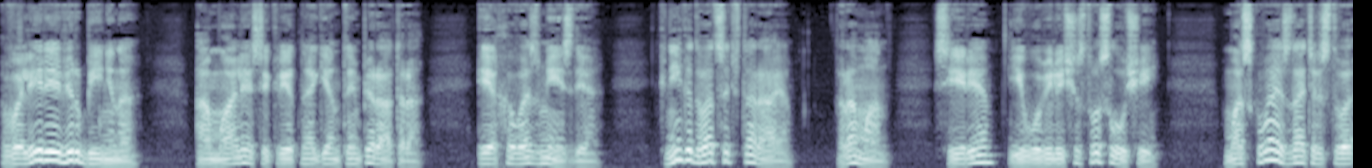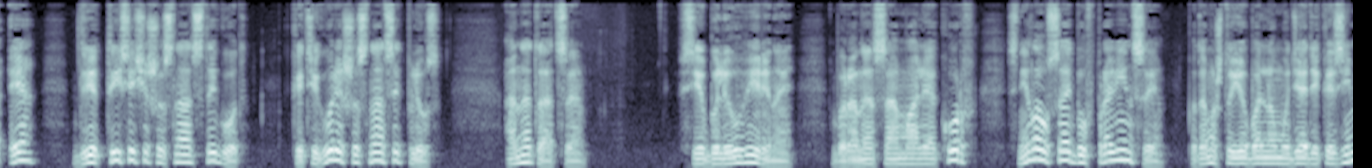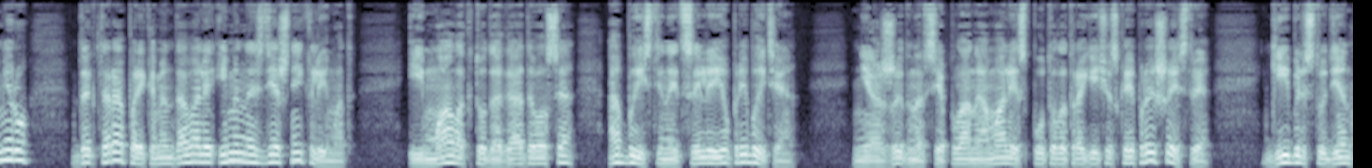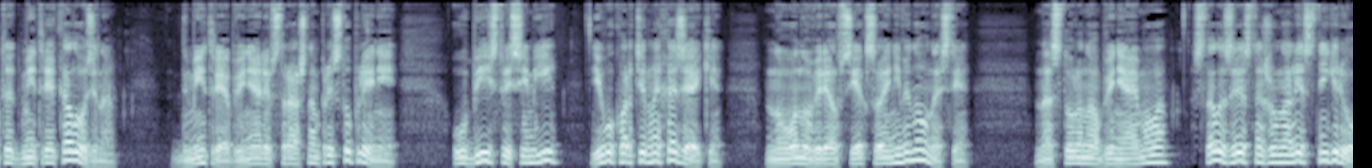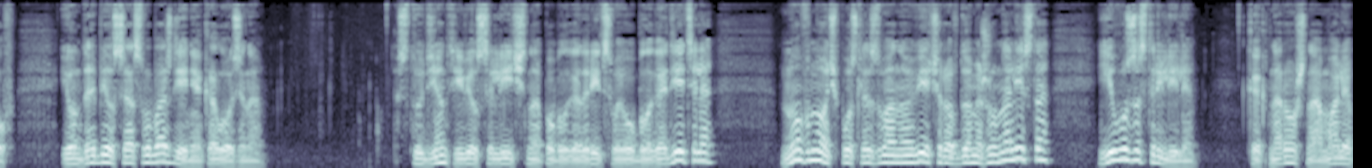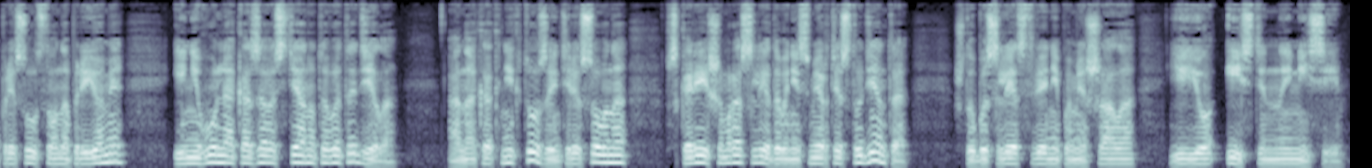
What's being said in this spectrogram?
Валерия Вербинина. Амалия, секретный агент императора. Эхо возмездия. Книга 22. Роман. Серия «Его Величество случай». Москва, издательство «Э», 2016 год. Категория 16+. Аннотация. Все были уверены, баронесса Амалия Корф сняла усадьбу в провинции, потому что ее больному дяде Казимиру доктора порекомендовали именно здешний климат, и мало кто догадывался об истинной цели ее прибытия. Неожиданно все планы Амалии спутало трагическое происшествие — гибель студента Дмитрия Колозина. Дмитрия обвиняли в страшном преступлении — убийстве семьи его квартирной хозяйки, но он уверял всех в своей невиновности. На сторону обвиняемого стал известный журналист Снегирев, и он добился освобождения Колозина. Студент явился лично поблагодарить своего благодетеля, но в ночь после званого вечера в доме журналиста его застрелили. Как нарочно Амалия присутствовала на приеме и невольно оказалась стянута в это дело. Она, как никто, заинтересована в скорейшем расследовании смерти студента, чтобы следствие не помешало ее истинной миссии.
